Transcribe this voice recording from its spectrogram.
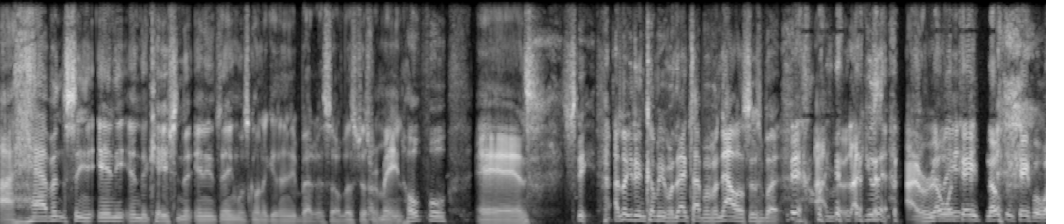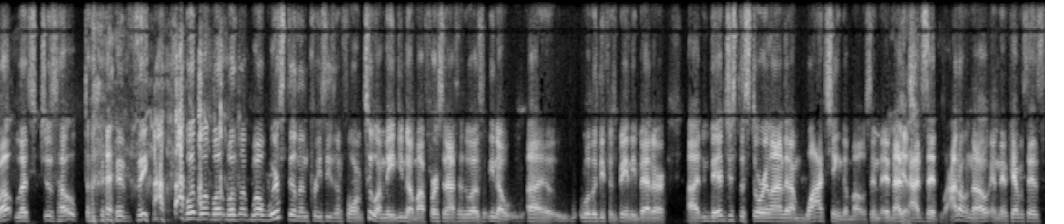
I haven't seen any indication that anything was going to get any better. So let's just remain hopeful and see. I know you didn't come here for that type of analysis, but. I, like you said, I really no one came. No one came for. Well, let's just hope. see, well, well, well, well, we're still in preseason form too. I mean, you know, my first analysis was, you know, uh, will the defense be any better? Uh, they're just the storyline that I'm watching the most, and, and yes. I, I said, well, I don't know, and then Kevin says,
